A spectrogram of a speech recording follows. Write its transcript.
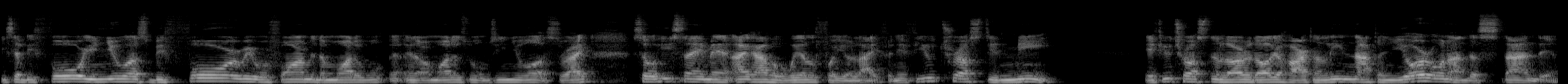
He said, before he knew us, before we were formed in, the mother, in our mother's wombs, he knew us, right? So he's saying, man, I have a will for your life. And if you trust in me, if you trust in the Lord with all your heart and lean not on your own understanding,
